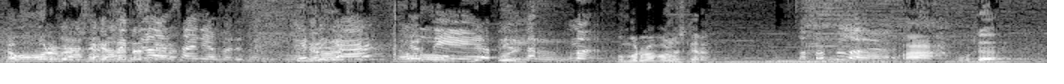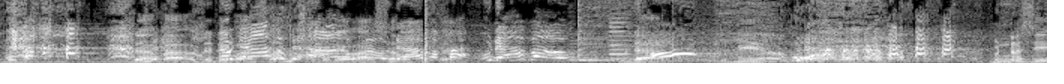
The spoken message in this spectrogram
Kamu umur berapa sih Penjelasan- Cassandra sekarang? Penjelasannya barusan. Ngerti kan? Ngerti. Oh, dia pinter. Umur berapa lu sekarang? 18. Ah, udah. udah, Pak, udah dewasa, Udah apa? dewasa. Udah apa. Pak? Udah apa om? Udah. Lebih. Oh. Bener sih.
